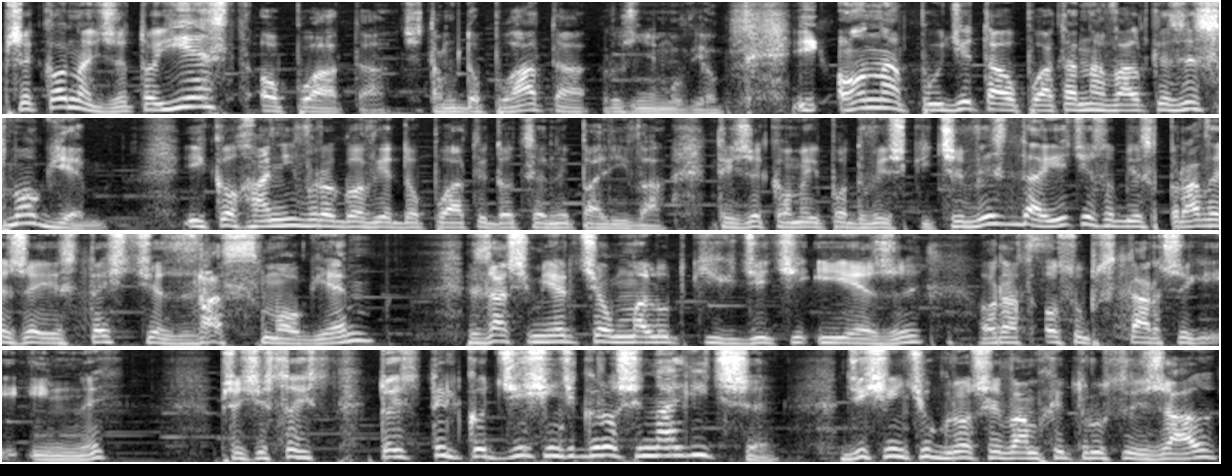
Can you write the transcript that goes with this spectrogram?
Przekonać, że to jest opłata, czy tam dopłata, różnie mówią. I ona pójdzie, ta opłata, na walkę ze smogiem. I kochani wrogowie dopłaty do ceny paliwa, tej rzekomej podwyżki, czy wy zdajecie sobie sprawę, że jesteście za smogiem? Za śmiercią malutkich dzieci i jeży oraz osób starszych i innych? Przecież to jest, to jest tylko 10 groszy na litrze. 10 groszy wam chytrusy żal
